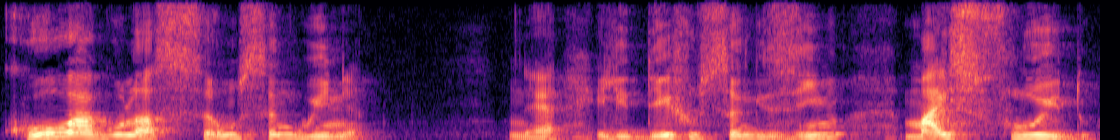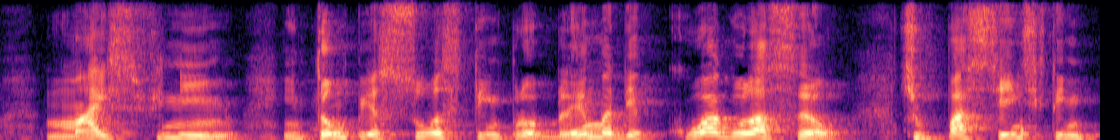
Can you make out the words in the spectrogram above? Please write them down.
coagulação sanguínea, né? Ele deixa o sanguezinho mais fluido, mais fininho. Então, pessoas que têm problema de coagulação, tipo pacientes que têm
